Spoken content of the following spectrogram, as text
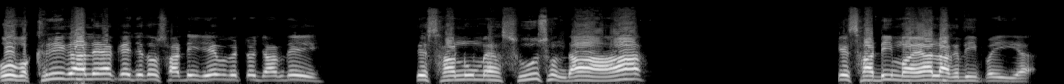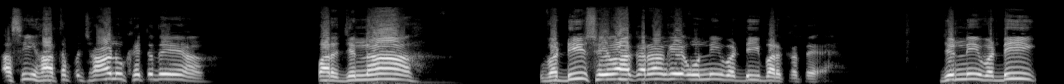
ਉਹ ਵੱਖਰੀ ਗੱਲ ਹੈ ਕਿ ਜਦੋਂ ਸਾਡੀ ਜੇਬ ਵਿੱਚੋਂ ਜਾਂਦੇ ਤੇ ਸਾਨੂੰ ਮਹਿਸੂਸ ਹੁੰਦਾ ਕਿ ਸਾਡੀ ਮਾਇਆ ਲੱਗਦੀ ਪਈ ਆ। ਅਸੀਂ ਹੱਥ ਪਛਾਣ ਨੂੰ ਖਿੱਚਦੇ ਆ ਪਰ ਜਿੰਨਾ ਵੱਡੀ ਸੇਵਾ ਕਰਾਂਗੇ, ਓਨੀ ਵੱਡੀ ਬਰਕਤ ਹੈ। ਜਿੰਨੀ ਵੱਡੀ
